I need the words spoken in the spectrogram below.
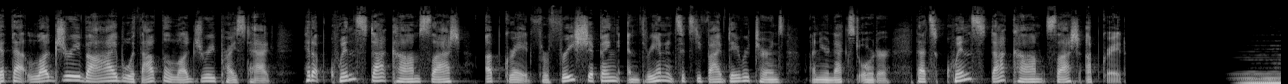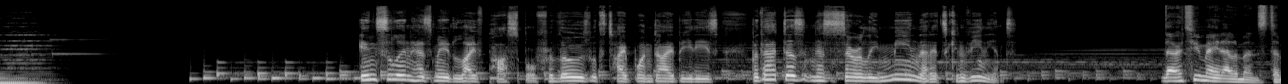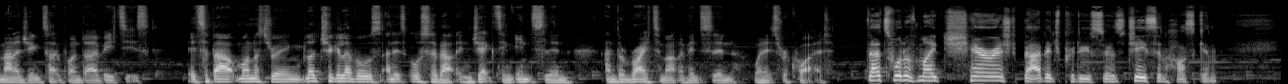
Get that luxury vibe without the luxury price tag. Hit up quince.com slash upgrade for free shipping and 365 day returns on your next order. That's quince.com slash upgrade. Insulin has made life possible for those with type 1 diabetes, but that doesn't necessarily mean that it's convenient. There are two main elements to managing type 1 diabetes. It's about monitoring blood sugar levels, and it's also about injecting insulin and the right amount of insulin when it's required. That's one of my cherished Babbage producers, Jason Hosken.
